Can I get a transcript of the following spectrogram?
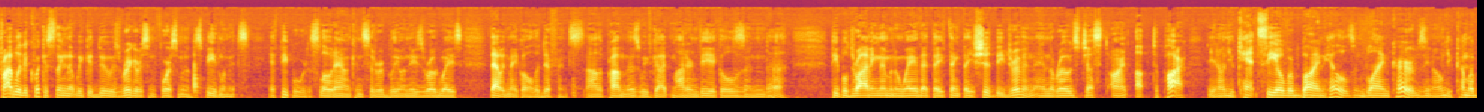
probably the quickest thing that we could do is rigorous enforcement of the speed limits. If people were to slow down considerably on these roadways, that would make all the difference. Uh, the problem is we've got modern vehicles and uh, people driving them in a way that they think they should be driven, and the roads just aren't up to par. You know, you can't see over blind hills and blind curves. You know, you come up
